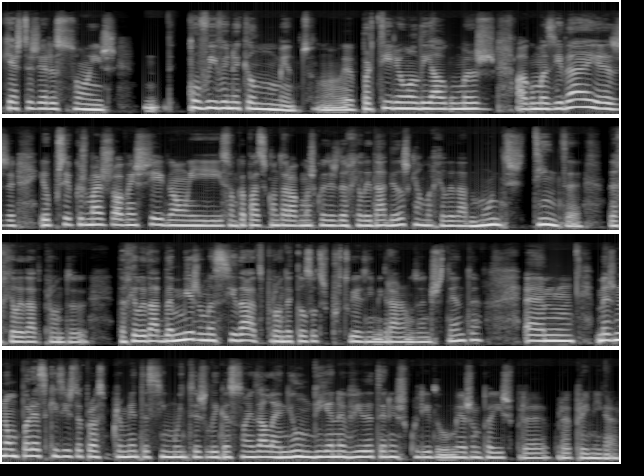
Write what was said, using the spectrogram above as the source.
que estas gerações convivem naquele momento, partilham ali algumas, algumas ideias. Eu percebo que os mais jovens chegam e são capazes de contar algumas coisas da realidade deles, que é uma realidade muito distinta da realidade para onde, da realidade da mesma cidade para onde aqueles outros portugueses emigraram nos anos 70. Um, mas não parece que exista propriamente assim muitas ligações, além de um dia na vida terem escolhido o mesmo país para, para, para emigrar.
